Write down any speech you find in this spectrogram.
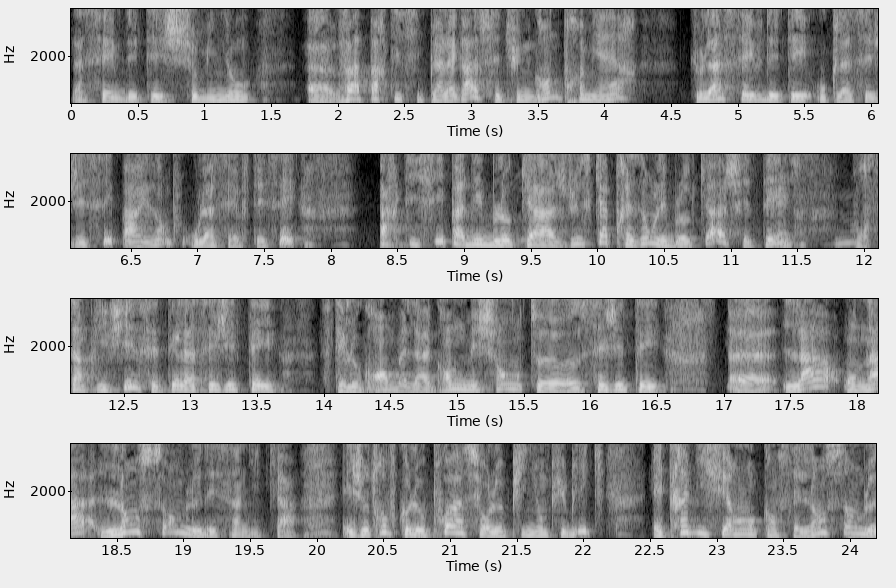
la CFDT cheminot euh, va participer à la grève. C'est une grande première que la CFDT ou que la CGC, par exemple, ou la CFTC participe à des blocages. Jusqu'à présent, les blocages, c'était, pour simplifier, c'était la CGT. C'était le grand, la grande méchante euh, CGT. Euh, là, on a l'ensemble des syndicats. Et je trouve que le poids sur l'opinion publique est très différent quand c'est l'ensemble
